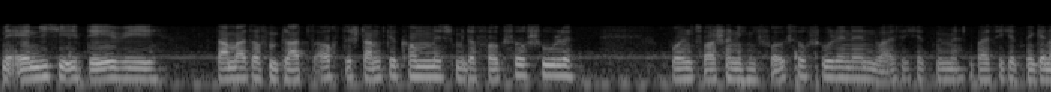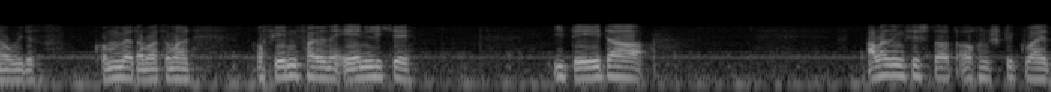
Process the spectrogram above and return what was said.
eine ähnliche Idee, wie damals auf dem Platz auch zustande gekommen ist mit der Volkshochschule. Wollen es wahrscheinlich nicht Volkshochschule nennen, weiß ich jetzt nicht mehr, weiß ich jetzt nicht genau, wie das kommen wird, aber mal, auf jeden Fall eine ähnliche Idee da. Allerdings ist dort auch ein Stück weit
